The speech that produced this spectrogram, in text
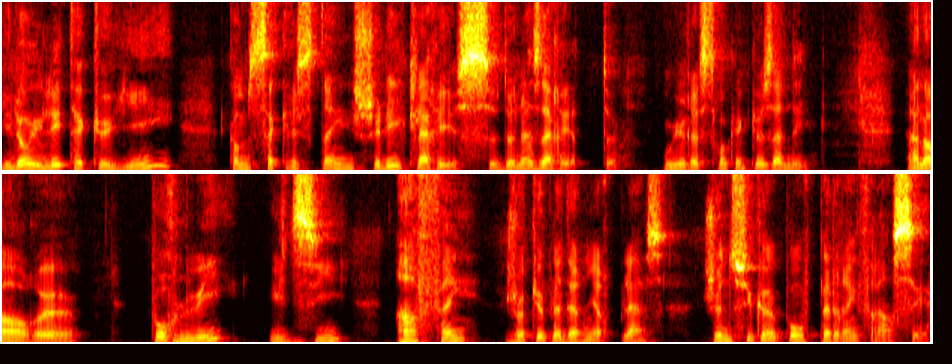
Et là, il est accueilli comme sacristain chez les Clarisses de Nazareth, où il restera quelques années. Alors, euh, pour lui, il dit, enfin, j'occupe la dernière place, je ne suis qu'un pauvre pèlerin français.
